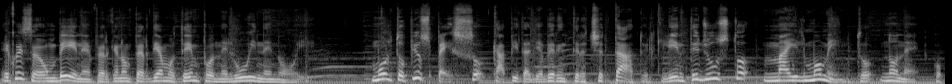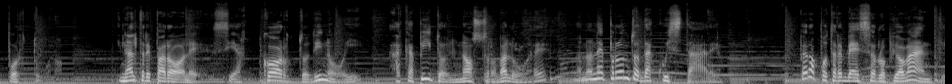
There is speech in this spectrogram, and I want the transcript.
E questo è un bene perché non perdiamo tempo né lui né noi. Molto più spesso capita di aver intercettato il cliente giusto, ma il momento non è opportuno. In altre parole, si è accorto di noi, ha capito il nostro valore, ma non è pronto ad acquistare. Però potrebbe esserlo più avanti.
